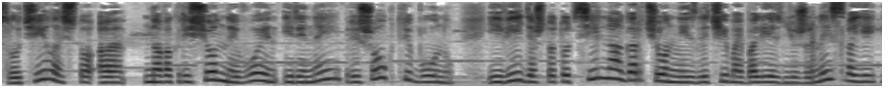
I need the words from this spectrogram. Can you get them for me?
Случилось, что а, новокрещенный воин Ириней пришел к трибуну и, видя, что тот сильно огорчен неизлечимой болезнью жены своей,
